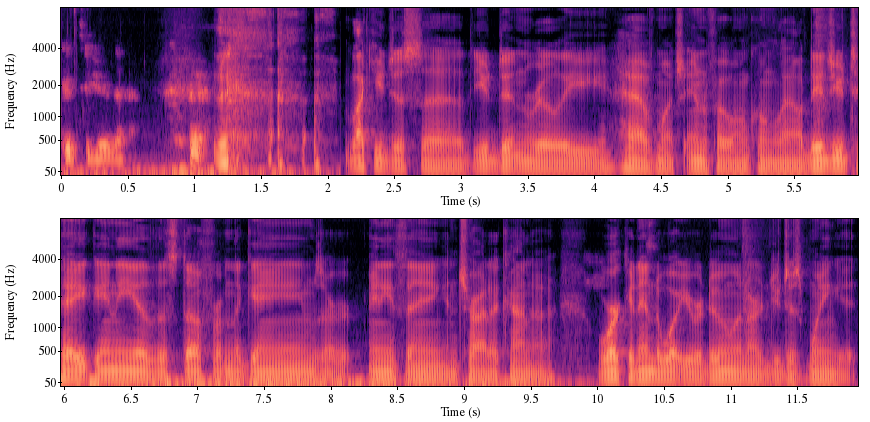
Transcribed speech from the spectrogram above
Good to hear that. like you just said, you didn't really have much info on Kung Lao. Did you take any of the stuff from the games or anything and try to kind of work it into what you were doing, or did you just wing it?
